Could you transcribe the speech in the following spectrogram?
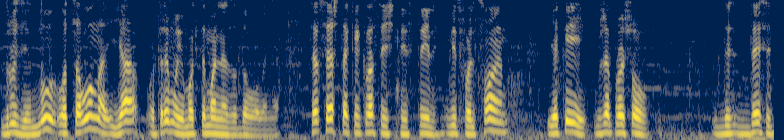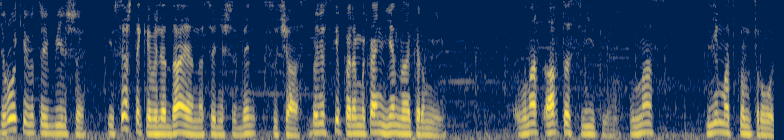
Друзі, ну от салона я отримую максимальне задоволення. Це все ж таки класичний стиль від Volkswagen, який вже пройшов 10 років і то й більше. І все ж таки виглядає на сьогоднішній день сучасно. Пелюстки перемикань є на кермі. У нас автосвітло, у нас клімат-контроль,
